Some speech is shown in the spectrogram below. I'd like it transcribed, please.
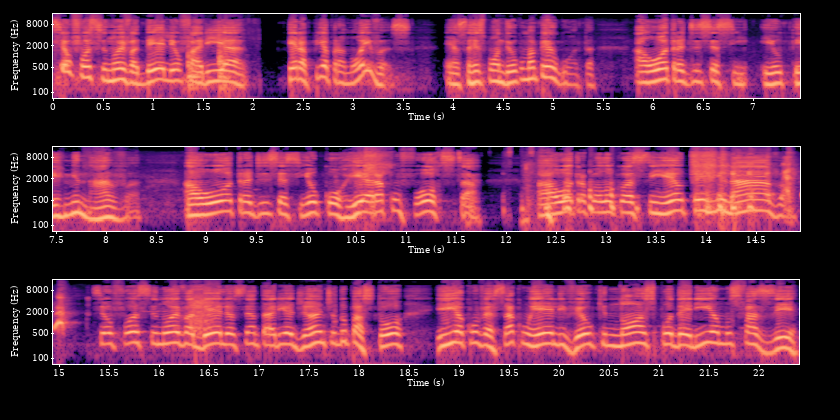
se eu fosse noiva dele, eu faria terapia para noivas? Essa respondeu com uma pergunta. A outra disse assim: eu terminava. A outra disse assim: eu corria, era com força. A outra colocou assim: eu terminava. Se eu fosse noiva dele, eu sentaria diante do pastor e ia conversar com ele e ver o que nós poderíamos fazer.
